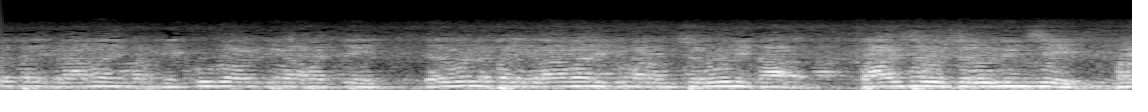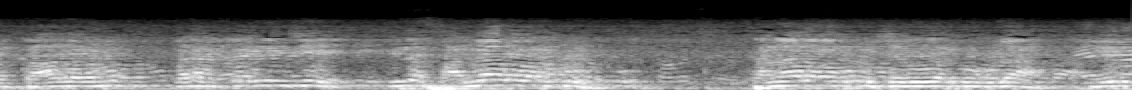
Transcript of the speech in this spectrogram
ఎర్రగొండపల్లి గ్రామానికి మనకి ఎక్కువగా ఉంది కాబట్టి ఎర్రగొండపల్లి గ్రామానికి మనం చెరువుని కా- కాల్చెరువు చెరువు నుంచి మనం కాలువను మరి అక్కడి నుంచి కింద సంఘాల వరకు సంఘాల వరకు చెరువు వరకు కూడా నీరు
